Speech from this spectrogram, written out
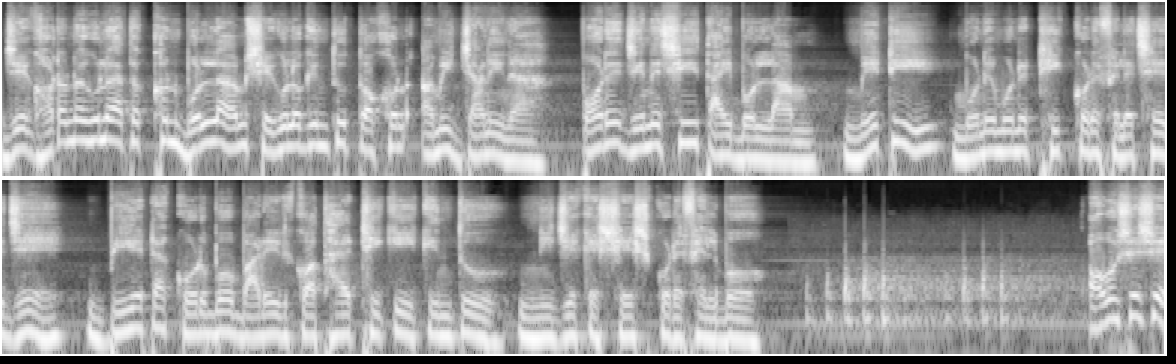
যে ঘটনাগুলো এতক্ষণ বললাম, সেগুলো কিন্তু তখন আমি জানি না। পরে জেনেছি, তাই বললাম, মেয়েটি মনে মনে ঠিক করে ফেলেছে যে বিয়েটা করব বাড়ির কথায় ঠিকই, কিন্তু নিজেকে শেষ করে ফেলব। অবশেষে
